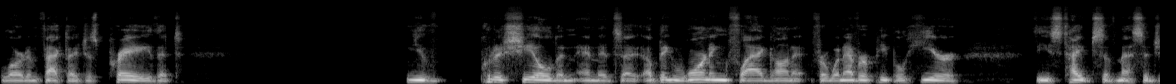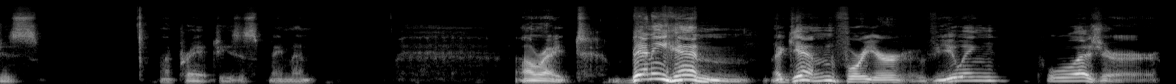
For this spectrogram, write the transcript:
Lord. In fact, I just pray that you've put a shield and and it's a, a big warning flag on it for whenever people hear these types of messages. I pray it, Jesus. Amen. All right. Benny Hinn, again for your viewing pleasure.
